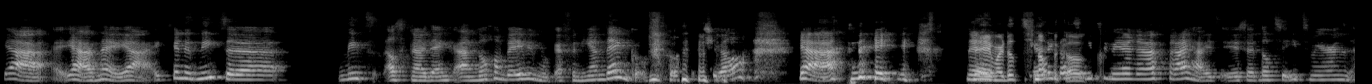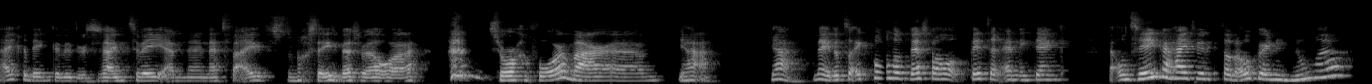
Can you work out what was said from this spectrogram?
ja, ja, nee, ja. Ik vind het niet, uh, niet, als ik nou denk aan nog een baby, moet ik even niet aan denken of zo, weet je wel? Ja, nee. Nee, nee, maar dat snap ik, dat ook. Dat er iets meer uh, vrijheid is en dat ze iets meer hun eigen ding kunnen doen. Ze zijn twee en net vijf, dus er nog steeds best wel zorgen voor. Maar ehm, ja, ja, nee, dat, ik vond dat best wel pittig. En ik denk, ja, onzekerheid wil ik het dan ook weer niet noemen.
